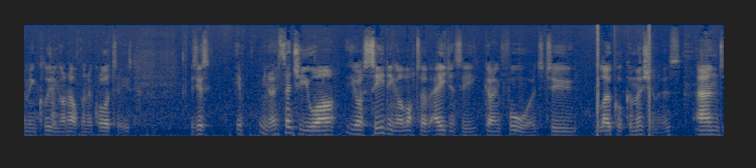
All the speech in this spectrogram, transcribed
I mean, including on health inequalities, is just if, you know, essentially you are you are ceding a lot of agency going forward to local commissioners, and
